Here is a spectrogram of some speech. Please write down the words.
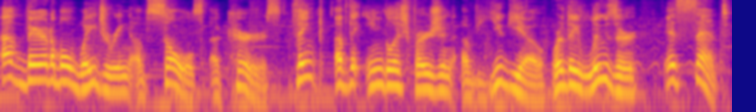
a veritable wagering of souls occurs. Think of the English version of Yu Gi Oh!, where the loser is sent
